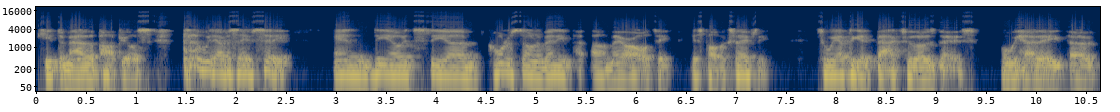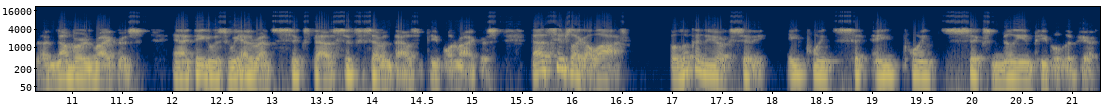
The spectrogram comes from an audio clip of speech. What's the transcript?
keep them out of the populace, we'd have a safe city. And, you know, it's the um, cornerstone of any uh, mayoralty is public safety. So we have to get back to those days where we had a, a, a number in Rikers. And I think it was, we had around 6,000, 6 to 7,000 people in Rikers. Now, that seems like a lot, but look at New York City 8.6 million people live here.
